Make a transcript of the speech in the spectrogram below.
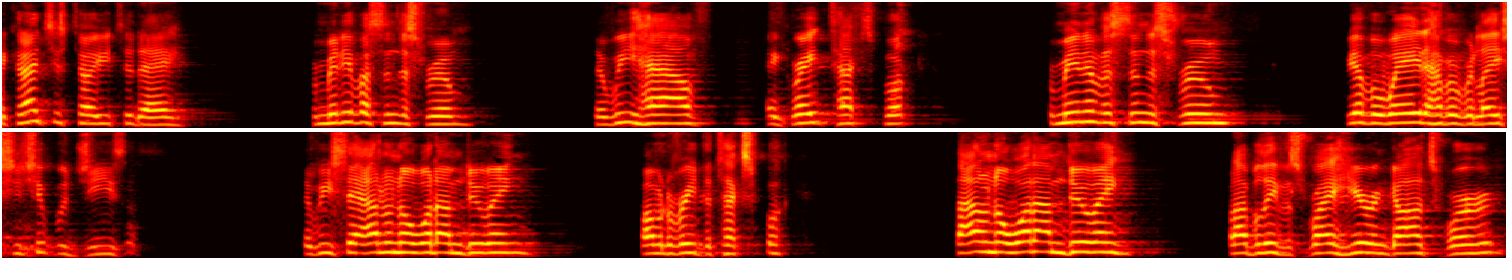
And can I just tell you today, for many of us in this room, that we have a great textbook. For many of us in this room, we have a way to have a relationship with Jesus. That we say, I don't know what I'm doing, but I'm going to read the textbook. I don't know what I'm doing, but I believe it's right here in God's word.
